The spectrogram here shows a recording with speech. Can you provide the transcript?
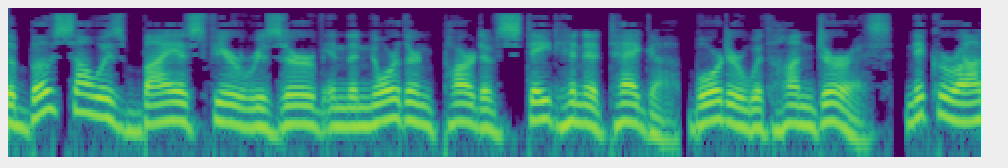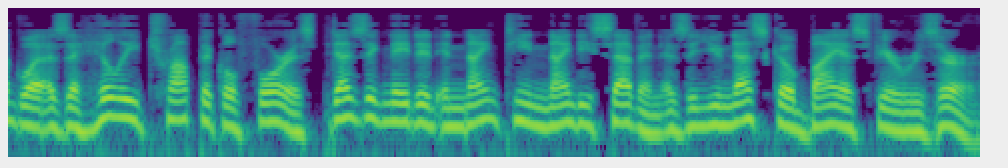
The Bosawas Biosphere Reserve in the northern part of state Jinotega border with Honduras, Nicaragua is a hilly tropical forest designated in 1997 as a UNESCO Biosphere Reserve.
